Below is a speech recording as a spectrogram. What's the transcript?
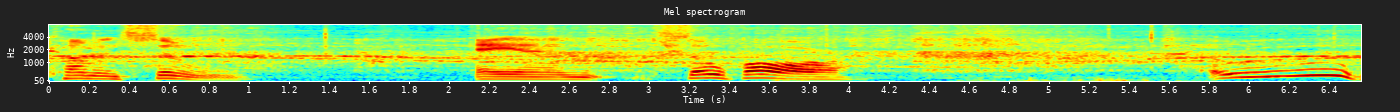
coming soon, and so far, ooh.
